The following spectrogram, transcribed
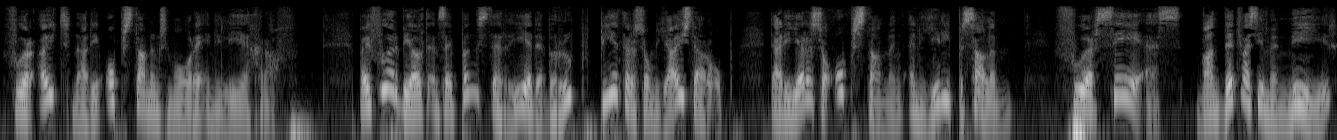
vooruit na die opstandingsmôre en die leë graf. Byvoorbeeld in sy Pinksterrede beroep Petrus hom juis daarop dat die Here se opstanding in hierdie Psalm voorsê is, want dit was die manier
